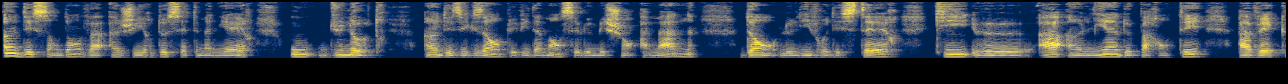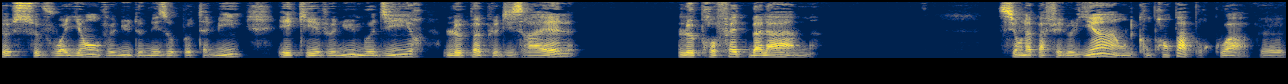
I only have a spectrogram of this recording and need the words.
un descendant va agir de cette manière ou d'une autre. Un des exemples, évidemment, c'est le méchant Aman dans le livre d'Esther, qui euh, a un lien de parenté avec ce voyant venu de Mésopotamie et qui est venu maudire le peuple d'Israël, le prophète Balaam. Si on n'a pas fait le lien, on ne comprend pas pourquoi euh,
